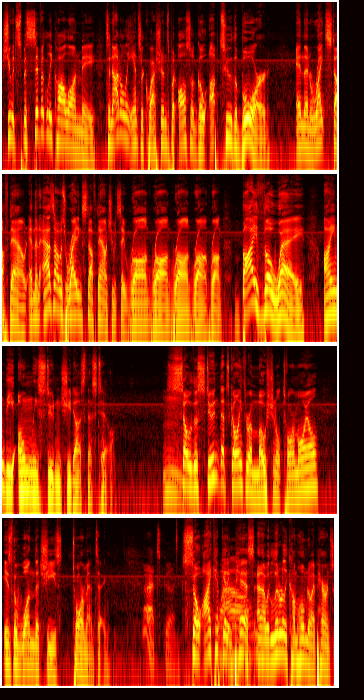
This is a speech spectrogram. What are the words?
She would specifically call on me to not only answer questions, but also go up to the board and then write stuff down. And then as I was writing stuff down, she would say, wrong, wrong, wrong, wrong, wrong. By the way, I am the only student she does this to. Hmm. So the student that's going through emotional turmoil is the one that she's tormenting. That's good. So I kept getting pissed, and I would literally come home to my parents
